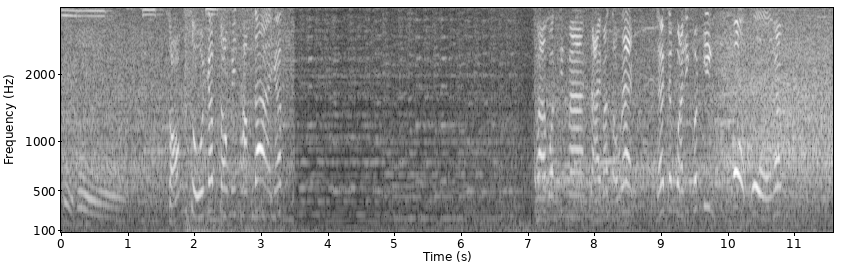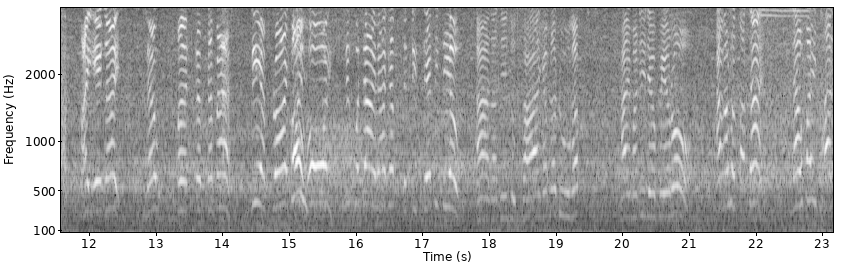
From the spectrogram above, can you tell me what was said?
โอ้โหสองศูนย์ครับจองมินทำได้ครับพาบอลขึ้นมาจ่ายมาเสาแรก แล้วจังหวะนี้เขายิง โอ้โหครับ ไปเองเลย แล้วเปิดกลับกันมา เรียบร้อย โอ้โหนึกว่าได้แล้วครับแต่ติดเซฟนิดเดียว5นาทีสุดท้ายครับแล้วดูครับ ให้มาที่เดลเปโรทางเอาเราตัดได้ แล้วไม่ทัน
